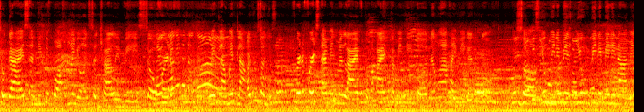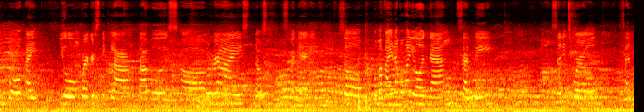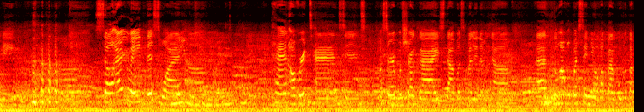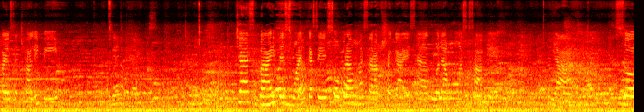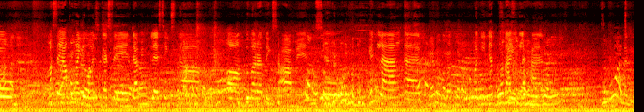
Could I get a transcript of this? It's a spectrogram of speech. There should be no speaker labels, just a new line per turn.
So guys, andito po ako ngayon sa Jollibee. So for the... Wait lang, wait lang. For the first time in my life, kumakain kami dito ng mga kaibigan ko. So, yung binibili, yung binibili namin po ay yung burger stick lang, tapos um, rice, tapos spaghetti. So, kumakain ako ngayon ng Sunday, um, Sunday this one um, 10 over 10 since masarap po siya guys, tapos malinamnam. At kung ako pa sa inyo kapag pumunta kayo sa Jollibee, just buy this one kasi sobrang masarap siya guys at wala akong masasabi. Yeah. So, masaya ako ngayon kasi daming blessings na dumarating sa amin. So, yun lang at mag-ingat po tayong lahat. Sa buwan, nag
